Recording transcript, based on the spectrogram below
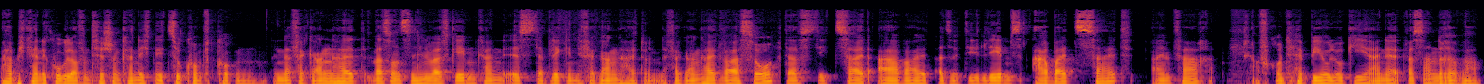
habe ich keine Kugel auf dem Tisch und kann nicht in die Zukunft gucken. In der Vergangenheit, was uns einen Hinweis geben kann, ist der Blick in die Vergangenheit. Und in der Vergangenheit war es so, dass die Zeitarbeit, also die Lebensarbeitszeit einfach aufgrund der Biologie eine etwas andere war.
